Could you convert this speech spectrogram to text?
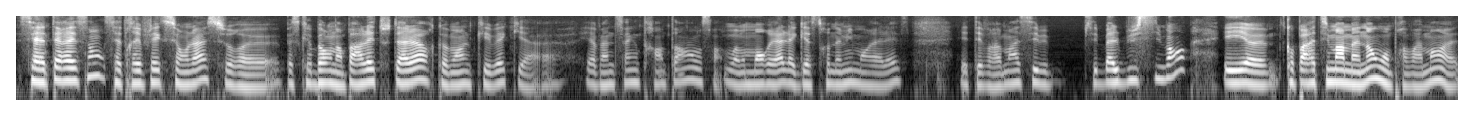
c'est intéressant cette réflexion-là sur parce que bon, on en parlait tout à l'heure comment le Québec il y a, a 25-30 ans, Montréal, la gastronomie montréalaise était vraiment assez c'est balbutiement et euh, comparativement à maintenant où on prend vraiment euh,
